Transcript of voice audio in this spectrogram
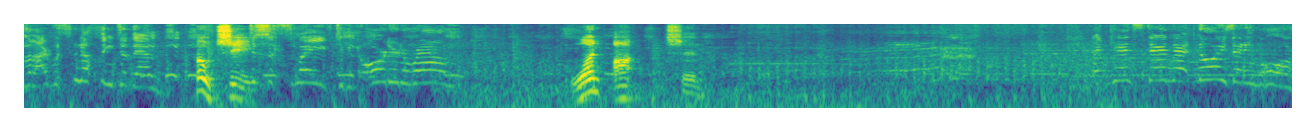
But I was nothing to them. Oh, jeez. Just a slave to be ordered around. One option. I can't stand that noise anymore.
